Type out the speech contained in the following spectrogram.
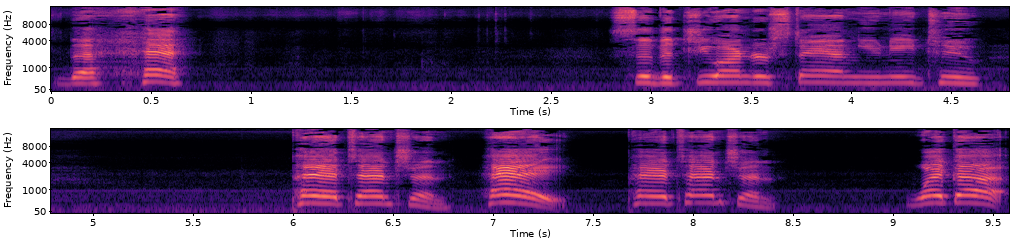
the he, so that you understand you need to pay attention. Hey, pay attention. Wake up.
